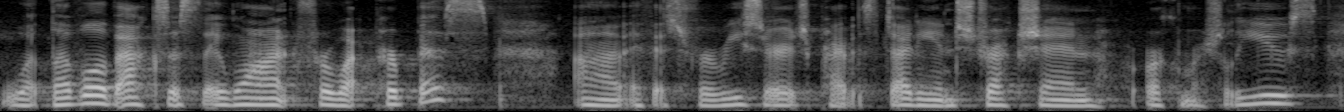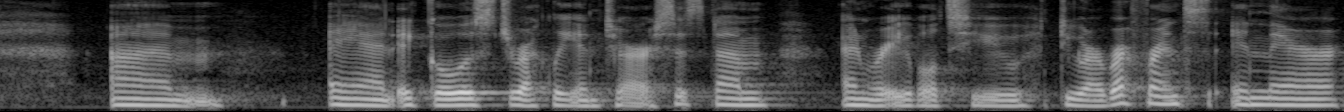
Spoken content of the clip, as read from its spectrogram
what level of access they want for what purpose, uh, if it's for research, private study, instruction, or commercial use. Um, and it goes directly into our system, and we're able to do our reference in there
